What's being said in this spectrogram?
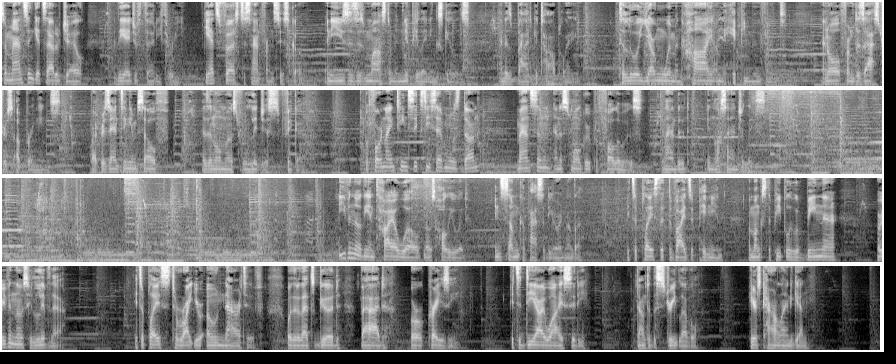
So Manson gets out of jail at the age of 33. He heads first to San Francisco, and he uses his master manipulating skills and his bad guitar playing to lure young women high on the hippie movement, and all from disastrous upbringings, by presenting himself as an almost religious figure. Before 1967 was done, Manson and a small group of followers landed in Los Angeles. Even though the entire world knows Hollywood in some capacity or another, it's a place that divides opinion amongst the people who have been there or even those who live there. It's a place to write your own narrative, whether that's good, bad, or crazy. It's a DIY city, down to the street level. Here's Caroline again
